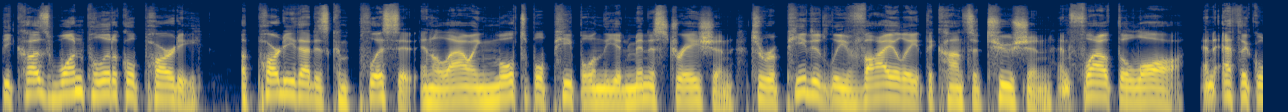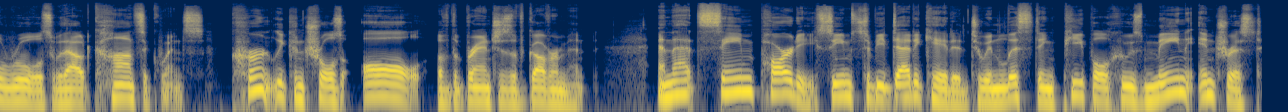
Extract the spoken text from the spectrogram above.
Because one political party, a party that is complicit in allowing multiple people in the administration to repeatedly violate the Constitution and flout the law and ethical rules without consequence, currently controls all of the branches of government. And that same party seems to be dedicated to enlisting people whose main interest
